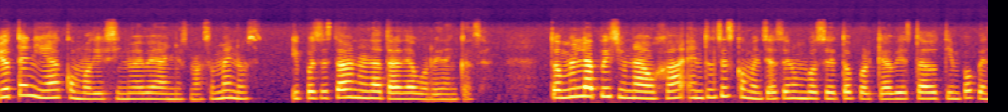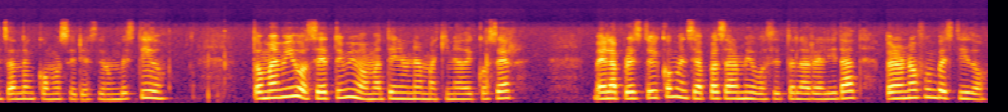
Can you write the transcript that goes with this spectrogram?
Yo tenía como 19 años más o menos y pues estaba en una tarde aburrida en casa. Tomé un lápiz y una hoja, entonces comencé a hacer un boceto porque había estado tiempo pensando en cómo sería hacer un vestido. Tomé mi boceto y mi mamá tenía una máquina de coser. Me la prestó y comencé a pasar mi boceto a la realidad, pero no fue un vestido,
